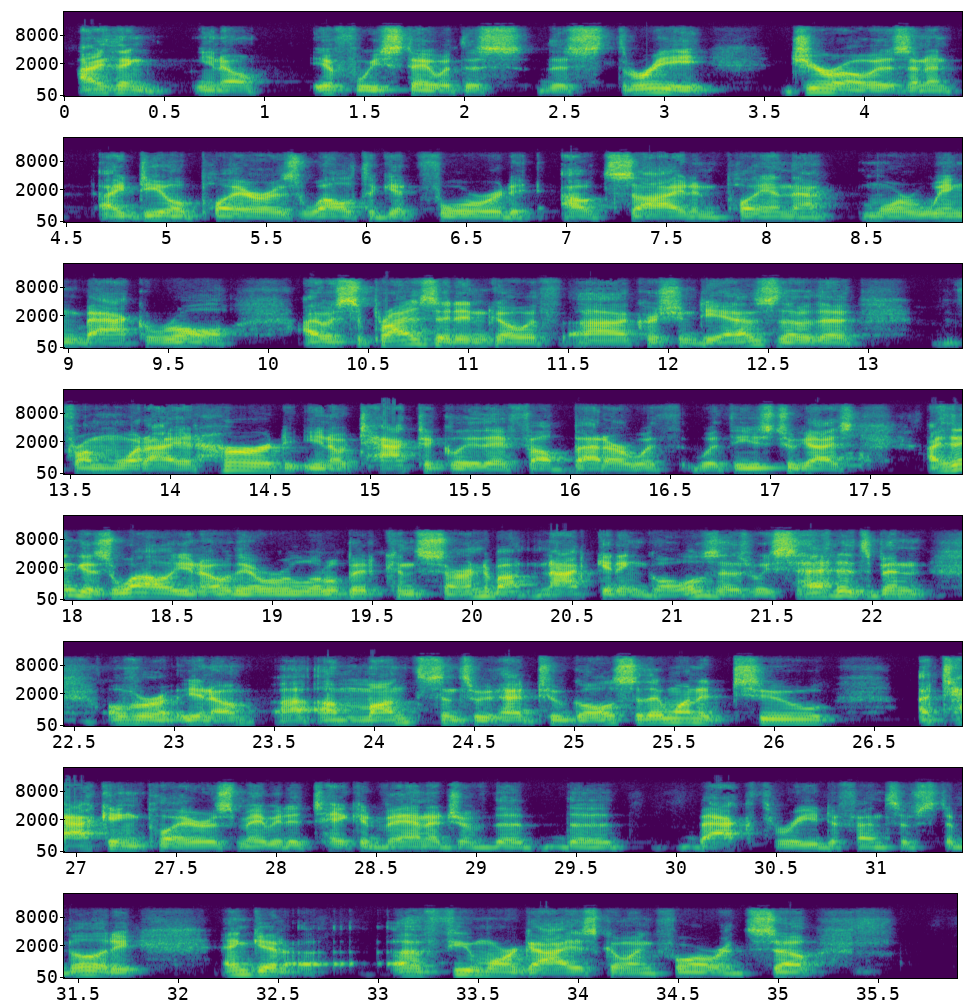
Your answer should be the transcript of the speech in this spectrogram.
I think you know if we stay with this this three, Giro is an ideal player as well to get forward outside and play in that more wing back role. I was surprised they didn't go with uh, Christian Diaz, though the from what I had heard, you know, tactically they felt better with with these two guys. I think as well, you know, they were a little bit concerned about not getting goals. As we said, it's been over, you know, uh, a month since we've had two goals, so they wanted two attacking players maybe to take advantage of the the back three defensive stability and get a, a few more guys going forward. So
